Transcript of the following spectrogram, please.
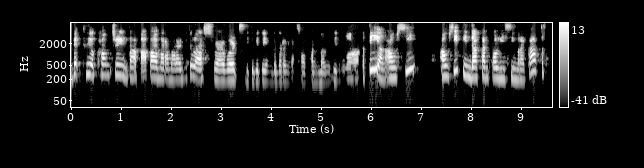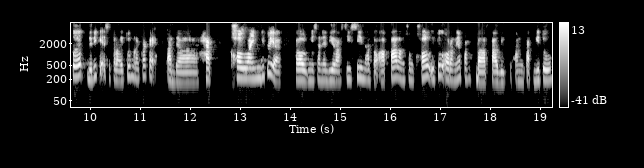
back to your country entah apa apa marah-marah gitulah swear words gitu-gitu yang beneran nggak sopan banget gitu. Wow. tapi yang Aussie Aussie tindakan polisi mereka cepet jadi kayak setelah itu mereka kayak ada help call line gitu ya. Kalau misalnya dirasisin atau apa langsung call itu orangnya bakal ditangkap gitu.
